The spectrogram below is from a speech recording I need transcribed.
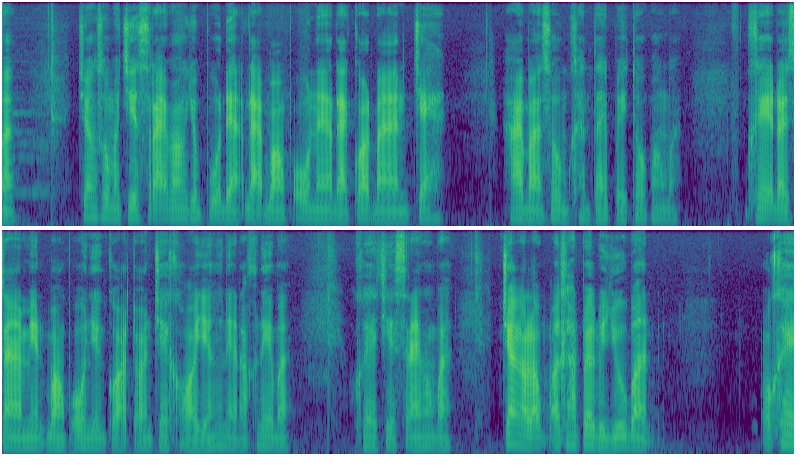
បាទអញ្ចឹងសូមអធិស្ឋានផងចំពោះអ្នកដែលបងប្អូនណាដែលគាត់បានចេះ ហើយបាទសូមខន្តីបេតោផងបាទ OK ដោយសារមានបងប្អូនយើងក៏អត់ទាន់ចេះក្រោយអញ្ចឹងអ្នកនរគ្នាបាទ OK អធិស្ឋានផងបាទអញ្ចឹងឥឡូវឲ្យខាត់ពេល view បាទអូខេ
